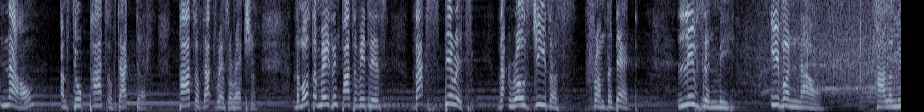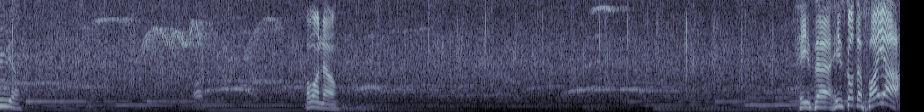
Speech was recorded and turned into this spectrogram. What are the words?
now am still part of that death, part of that resurrection. The most amazing part of it is that spirit that rose Jesus from the dead lives in me even now. Hallelujah. Awesome. Come on now. He's uh, he's got the fire.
